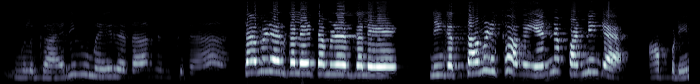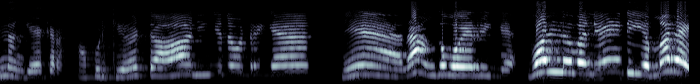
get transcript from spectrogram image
உங்களுக்கு அறிவு மயிர் ஏதாவது இருக்குதா? தமிழர்களே தமிழர்களே நீங்க தமிழுக்காக என்ன பண்ணீங்க? அப்படின்னு நான் கேக்குறேன். அப்படி கேட்டா நீங்க என்ன பண்றீங்க? நேரா அங்க போயிடுறீங்க. வள்ளுவன் எழுதிய மறை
